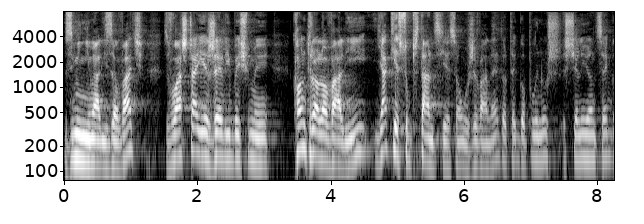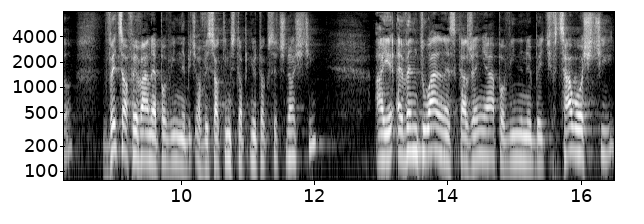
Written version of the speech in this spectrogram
zminimalizować, zwłaszcza jeżeli byśmy kontrolowali, jakie substancje są używane do tego płynu szczelniującego. Wycofywane powinny być o wysokim stopniu toksyczności, a ewentualne skażenia powinny być w całości,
